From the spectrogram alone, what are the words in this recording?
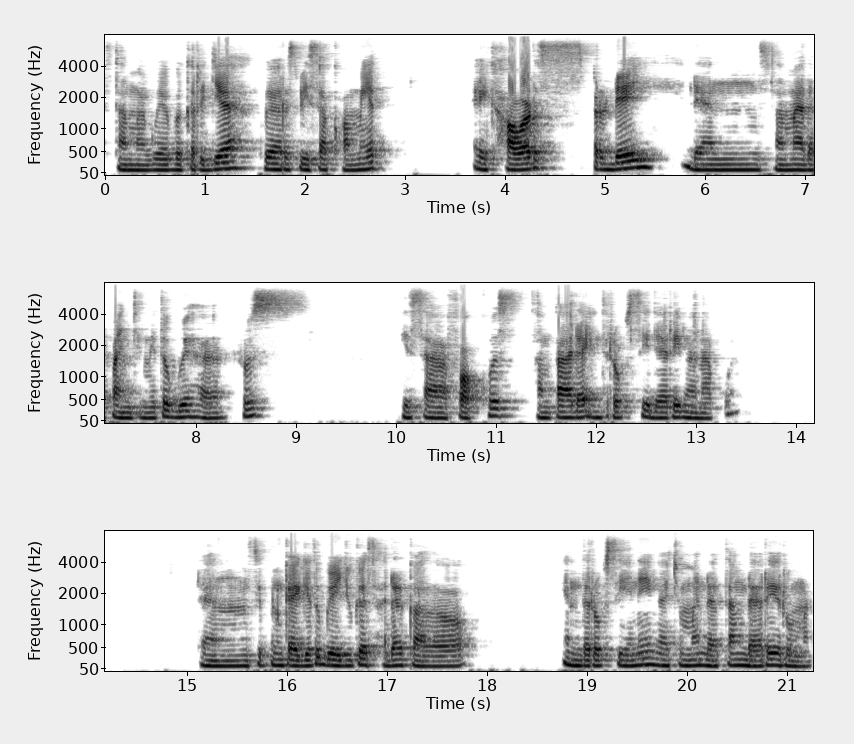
selama gue bekerja gue harus bisa commit 8 hours per day. Dan selama ada jam itu gue harus bisa fokus tanpa ada interupsi dari mana pun. Dan meskipun kayak gitu, gue juga sadar kalau interupsi ini nggak cuma datang dari rumah,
